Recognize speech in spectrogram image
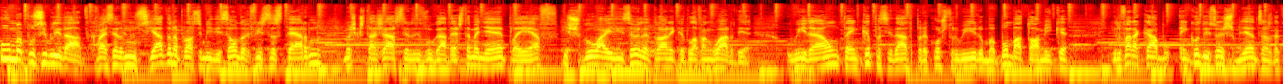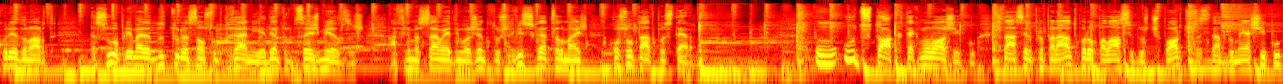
Uma possibilidade que vai ser anunciada na próxima edição da revista Stern, mas que está já a ser divulgada esta manhã pela EF e chegou à edição eletrónica de La Vanguardia. O Irão tem capacidade para construir uma bomba atómica e levar a cabo, em condições semelhantes às da Coreia do Norte, a sua primeira detonação subterrânea dentro de seis meses. A afirmação é de um agente dos serviços secretos alemães consultado pela Stern. Um Woodstock tecnológico está a ser preparado para o Palácio dos Desportos, da cidade do México,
